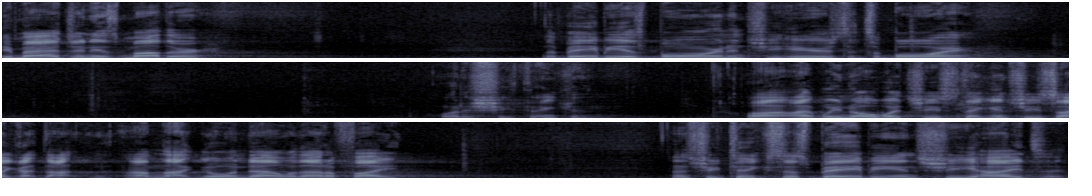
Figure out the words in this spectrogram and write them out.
Imagine his mother. The baby is born and she hears it's a boy. What is she thinking? Well, I, we know what she's thinking. She's like, I'm not going down without a fight. And she takes this baby and she hides it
